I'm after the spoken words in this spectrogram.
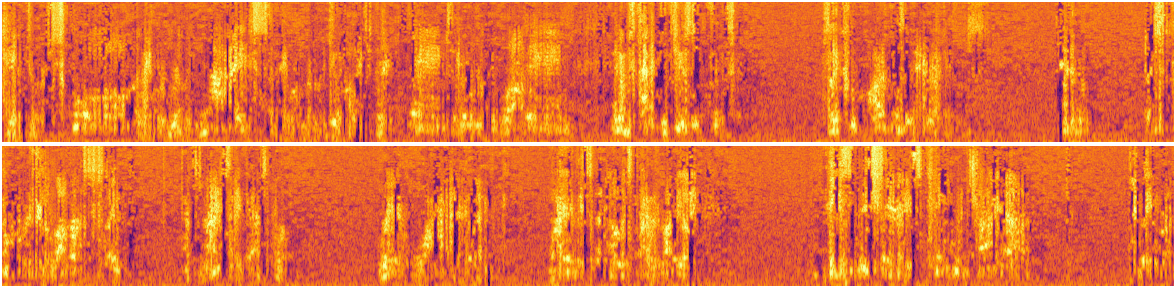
And they came to her school, and they were really nice, and they were really doing all these great things, they were really loving. And it was kind of confusing for this It's like, who are these Americans? And they're just here to love us. Like, that's nice, I guess, but where, why? Like, why are they spending all this time and money? Like, these missionaries came to China, and they were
